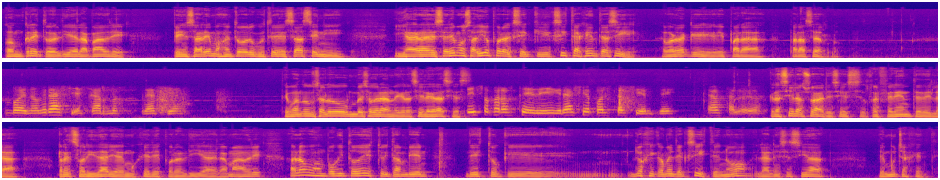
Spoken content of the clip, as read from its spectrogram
concreto del Día de la Madre pensaremos en todo lo que ustedes hacen y, y agradeceremos a Dios por que exista gente así. La verdad que es para, para hacerlo. Bueno, gracias Carlos, gracias. Te mando un saludo, un beso grande, Graciela, gracias. Beso para ustedes, gracias por estar siempre. Chao, hasta luego. Graciela Suárez es referente de la Red Solidaria de Mujeres por el Día de la Madre. Hablamos un poquito de esto y también de esto que mm, lógicamente existe, ¿no? La necesidad de mucha gente.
